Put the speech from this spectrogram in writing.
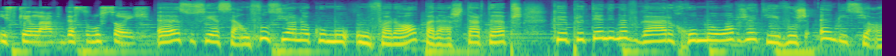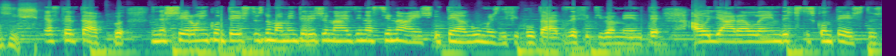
e scale-up das soluções. A associação funciona como um farol para as startups que pretendem navegar rumo a objetivos ambiciosos. As startups nasceram em contextos normalmente regionais e nacionais e têm algumas dificuldades, efetivamente, a olhar além destes contextos.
